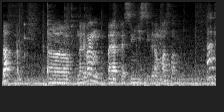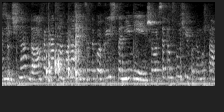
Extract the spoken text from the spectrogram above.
Да. Э, Наливаем порядка 70 грамм масла. Отлично, да. Как раз нам понадобится такое количество, не меньше, во всяком случае, потому что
